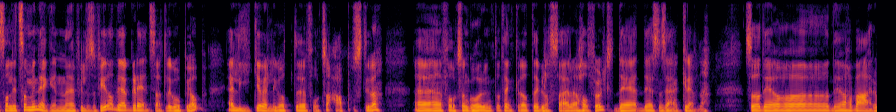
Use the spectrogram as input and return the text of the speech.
sånn litt som min egen eh, filosofi. Da, det å glede seg til å gå på jobb. Jeg liker veldig godt eh, folk som er positive. Eh, Folk som går rundt og tenker at glasset er halvfullt. Det, det syns jeg er krevende. Så det å, det å være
